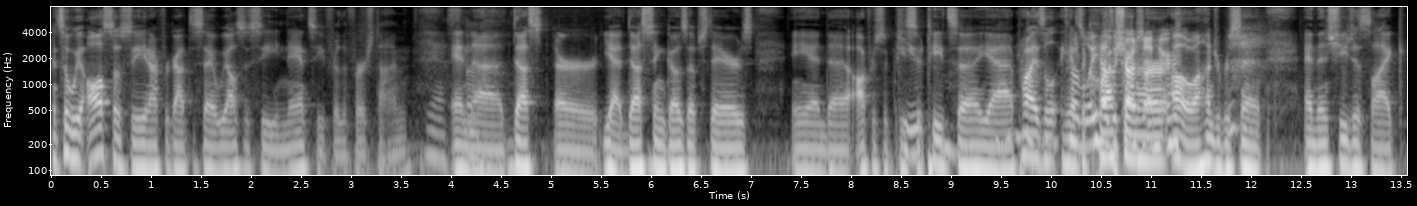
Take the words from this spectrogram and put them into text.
and so we also see and i forgot to say we also see nancy for the first time Yes. and Ugh. uh, Dust or yeah, Dustin goes upstairs and uh, offers a piece Cute. of pizza. Yeah, probably has a, he Totally has, a has a crush, crush on, on her. her. Oh, 100 percent. And then she just like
